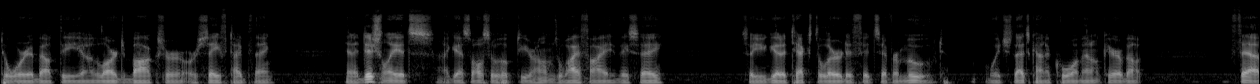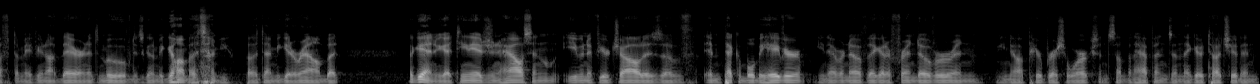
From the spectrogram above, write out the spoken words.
to worry about the uh, large box or, or safe type thing. And additionally, it's I guess also hooked to your home's Wi-Fi. They say, so you get a text alert if it's ever moved which that's kind of cool. I mean, I don't care about theft. I mean, if you're not there and it's moved, it's going to be gone by the time you by the time you get around. But again, you got teenagers in your house, and even if your child is of impeccable behavior, you never know if they got a friend over and you know how peer pressure works, and something happens, and they go touch it, and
